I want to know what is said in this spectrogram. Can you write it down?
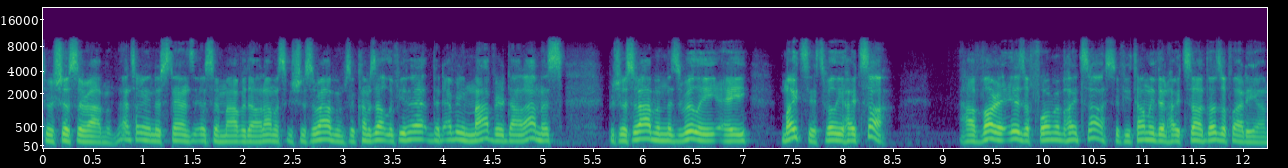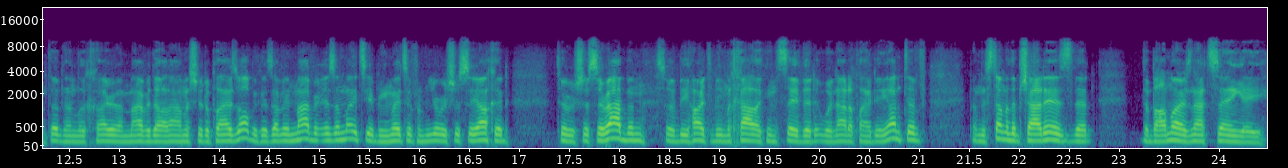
to Rishus Rabbim. That's how he understands Issa Mavir Dal Damas, Rishus So it comes out that, that every Mavir Dal Damas, Rishus is really a Mitzvah, it's really Haitzah. Havara is a form of Haitzah. So if you tell me that Haitzah does apply to Yom Tov, then L'chayra and Mavid al should apply as well, because every Mavid is a Mitzvah, being Mitzvah from Yerush Yachid to Rosh Hashanah so it'd be hard to be Mechalik and say that it would not apply to Yom Tov. But the stem of the Pshat is that the Balmar is not saying a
